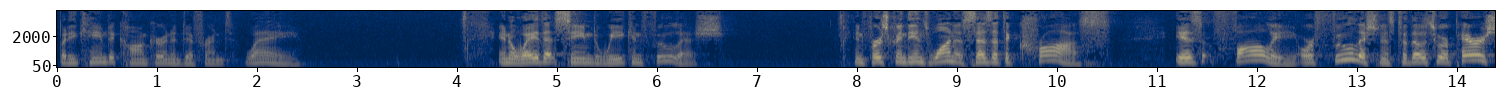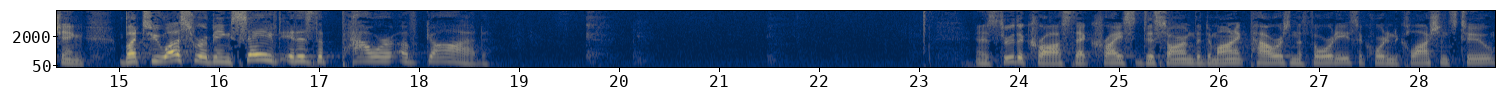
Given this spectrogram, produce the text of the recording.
but he came to conquer in a different way. In a way that seemed weak and foolish. In 1 Corinthians 1, it says that the cross is folly or foolishness to those who are perishing, but to us who are being saved, it is the power of God. And it's through the cross that Christ disarmed the demonic powers and authorities, according to Colossians 2.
